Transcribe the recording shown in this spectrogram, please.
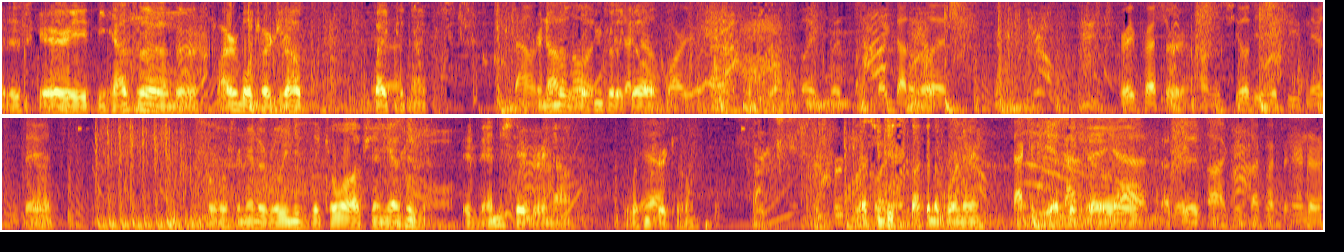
It is scary. He has uh, the fireball charged up. Bike Yeah. connects. Bounce. Fernando's looking for the kill. Wario has on the bike, but bike's out of Yep. play. Great pressure on the shield here with these nairs and fairs. So Fernando really needs the kill option. He has an advantage save right now. Looking Yeah. for a kill. SVG's stuck in the corner. That could be Gets it. That's kill. it. Yeah. That's great it. Stock, great stock by Fernando.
